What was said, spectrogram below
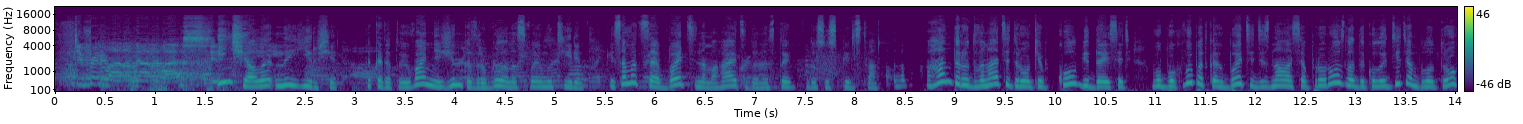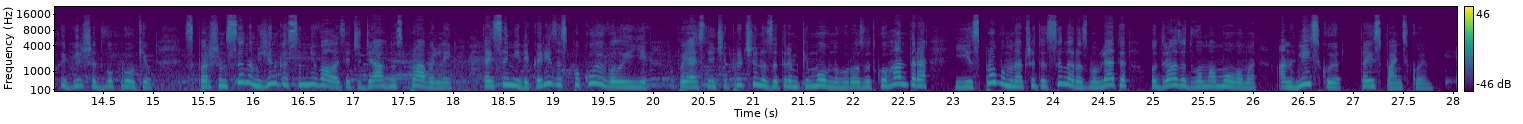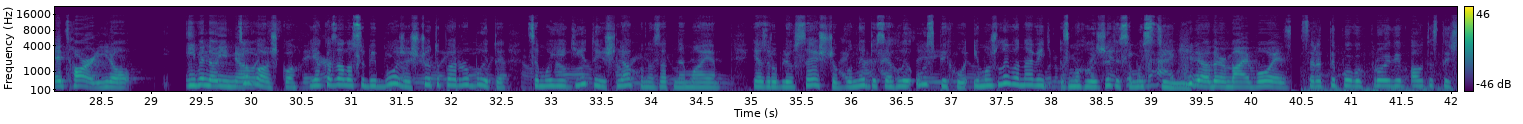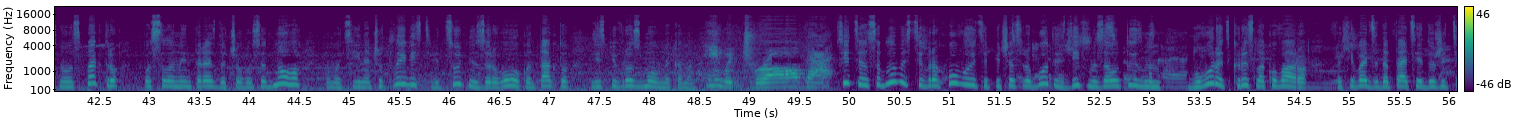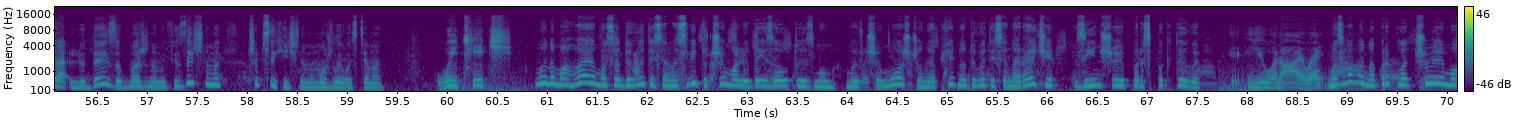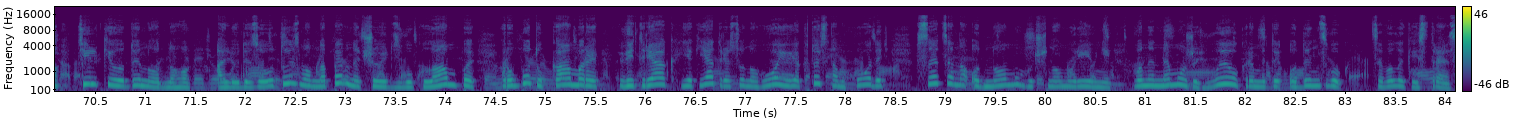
Інші, але не гірші. Таке татуювання жінка зробила на своєму тілі. І саме це Бетсі намагається донести до суспільства. Гантеру 12 років, Колбі 10. В обох випадках Бетсі дізналася про розлади, коли дітям було трохи більше двох років. З першим сином жінка сумнівалася, чи діагноз правильний. Та й самі лікарі заспокоювали її, пояснюючи причину затримки мовного розвитку Гантера, її спробами навчити сина розмовляти одразу двома мовами – англійською та іспанською. Це важко. Я казала собі, Боже, що тепер робити? Це мої діти і шляху назад немає. Я зроблю все, щоб вони досягли успіху і, можливо, навіть змогли жити самостійно. Серед типових проявів аутистичного спектру посилений інтерес до чогось одного, емоційна чутливість, відсутність зорового контакту зі співрозмовниками. Всі ці особливості враховуються під час роботи з дітьми з аутизмом, говорить Крис Лаковаро, фахівець з адаптації до життя людей з обмеженими фізичними чи психічними можливостями. Ми намагаємося дивитися на світ очима людей з аутизмом. Ми вчимо, що необхідно дивитися на речі з іншої перспективи. Ми з вами, наприклад, чуємо тільки один одного, а люди з аутизмом, напевно, чують звук лампи, роботу камери, вітряк, як я трясу ногою, як хтось там ходить. Все це на одному гучному рівні. Вони не можуть виокремити один звук. Це великий стрес.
